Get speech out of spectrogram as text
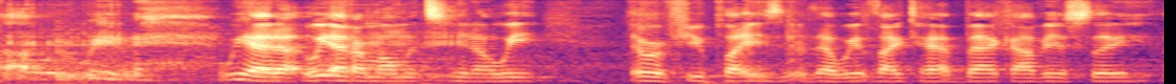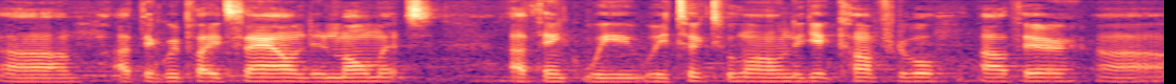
Uh, we we had uh, we had our moments. You know, we there were a few plays that we'd like to have back. Obviously, um, I think we played sound in moments. I think we, we took too long to get comfortable out there. Uh,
